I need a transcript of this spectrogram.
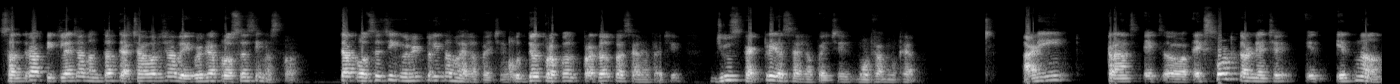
संत्रा पिकल्याच्या नंतर त्याच्यावरच्या वेगवेगळ्या प्रोसेसिंग असतात त्या प्रोसेसिंग युनिट पण इथं व्हायला पाहिजे. उद्योग प्रकल्प प्रकल्प असायला पाहिजे. ज्यूस फॅक्टरी असायला पाहिजे मोठ्या मोठ्या आणि ट्रान्स एक्सपोर्ट करण्याचे इथनं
